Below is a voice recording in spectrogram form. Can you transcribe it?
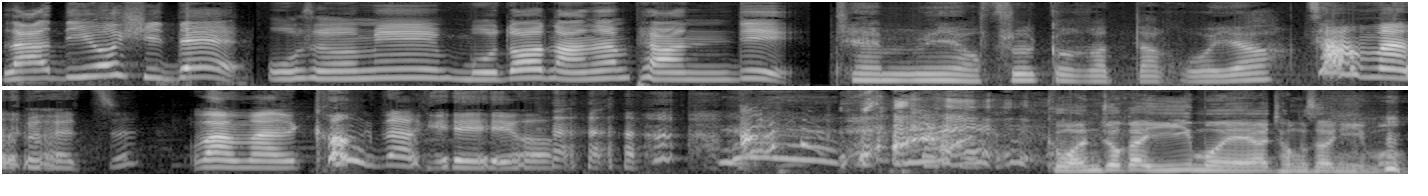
라디오 시대 웃음이 묻어나는 편지 재미없을 것 같다고요? 정말 그렇지? 만만 콩닥이에요 그 원조가 이모예요, 정선이 이모.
